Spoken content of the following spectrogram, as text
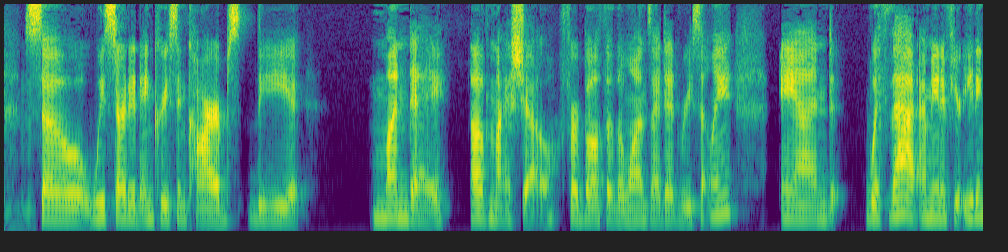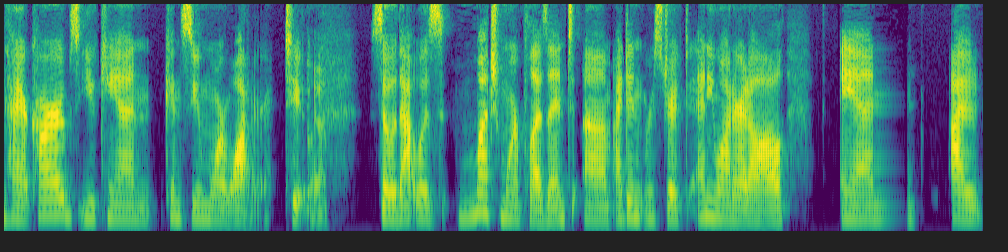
Mm-hmm. So we started increasing carbs the Monday of my show for both of the ones I did recently. And with that, I mean, if you're eating higher carbs, you can consume more water too. Yeah. So that was much more pleasant. Um, I didn't restrict any water at all. And I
